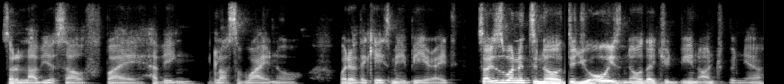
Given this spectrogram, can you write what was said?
sort of love yourself by having a glass of wine or whatever the case may be, right? So I just wanted to know did you always know that you'd be an entrepreneur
